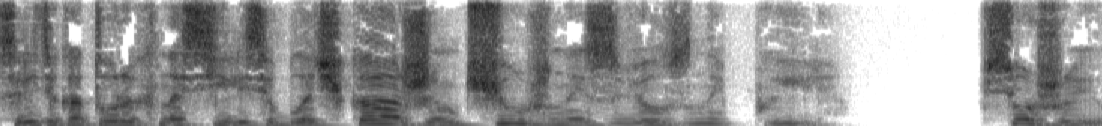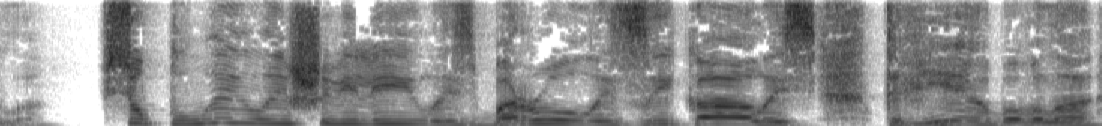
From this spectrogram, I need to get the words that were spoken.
среди которых носились облачка жемчужной звездной пыли. Все жило, все плыло и шевелилось, боролось, заикалось, требовало,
